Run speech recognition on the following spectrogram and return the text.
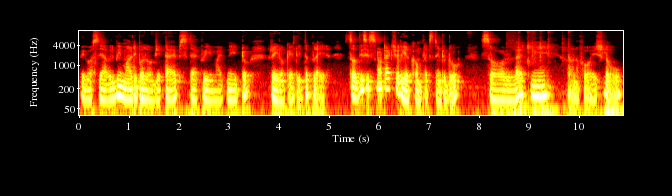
Because there will be multiple object types that we might need to relocate with the player. So this is not actually a complex thing to do so let me run a for each loop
